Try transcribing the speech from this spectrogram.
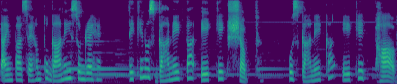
टाइम पास है, हम तो गाने ही सुन रहे हैं। लेकिन उस गाने का एक एक शब्द, उस गाने का एक एक भाव,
